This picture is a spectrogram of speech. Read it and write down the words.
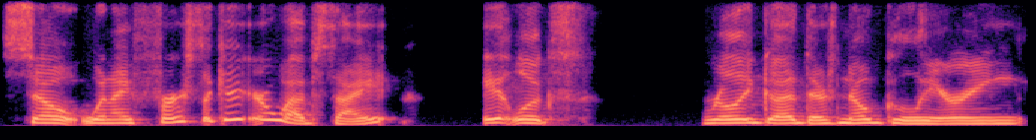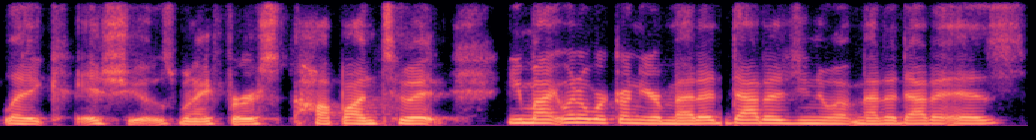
So when I first look at your website, it looks really good. There's no glaring like issues when I first hop onto it. You might want to work on your metadata. Do you know what metadata is?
